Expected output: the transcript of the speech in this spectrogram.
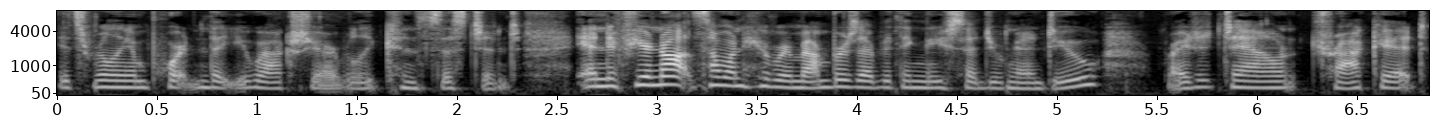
It's really important that you actually are really consistent. And if you're not someone who remembers everything that you said you were going to do, write it down, track it.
